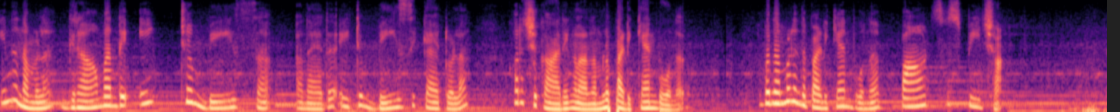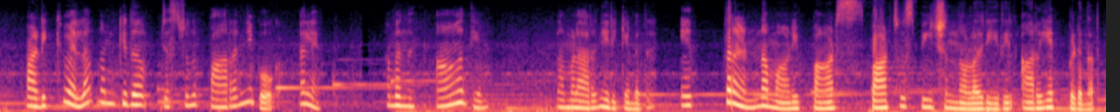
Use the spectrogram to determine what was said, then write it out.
ഇന്ന് നമ്മൾ ഗ്രാമറിന്റെ ഏറ്റവും ബേസ് അതായത് ഏറ്റവും ബേസിക് ആയിട്ടുള്ള കുറച്ച് കാര്യങ്ങളാണ് നമ്മൾ പഠിക്കാൻ പോകുന്നത്. അപ്പോൾ നമ്മളിന്ന് പഠിക്കാൻ പോകുന്നത് പാർട്സ് ഓഫ് സ്പീച്ചാണ്. പഠിക്കുമല്ല നമുക്കിത് ജസ്റ്റ് ഒന്ന് പറഞ്ഞു പോകാം അല്ലേ? അപ്പം ആദ്യം നമ്മൾ അറിഞ്ഞിരിക്കേണ്ടത് എത്ര എണ്ണമാണ് ഈ പാർട്സ് പാർട്സ് ഓഫ് സ്പീച്ച് എന്നുള്ള രീതിയിൽ അറിയപ്പെടുന്നത്.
